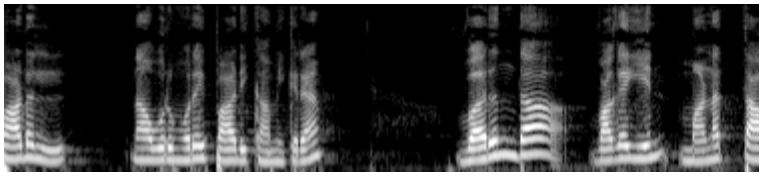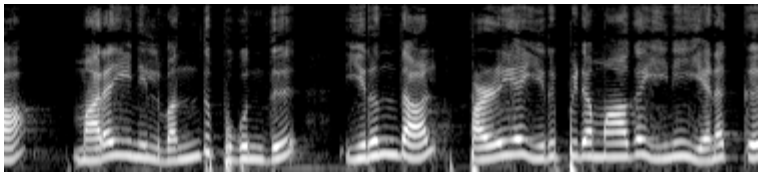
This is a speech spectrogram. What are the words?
பாடல் நான் ஒரு முறை பாடி காமிக்கிறேன். வருந்தா வகையின் மனத்தா மறையினில் வந்து புகுந்து இருந்தால் பழைய இருப்பிடமாக இனி எனக்கு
